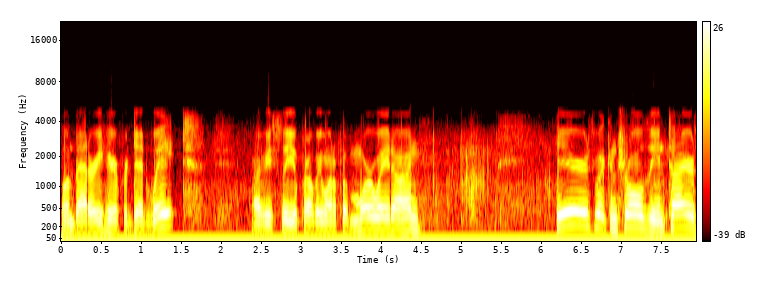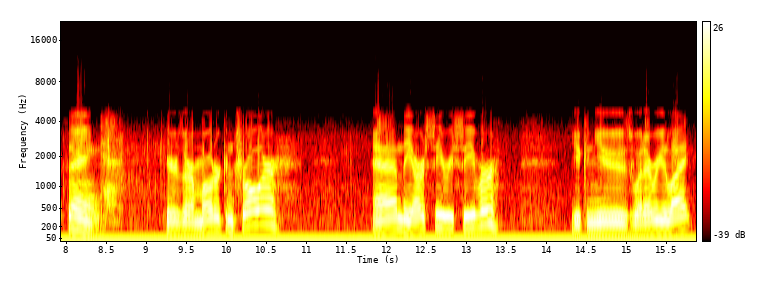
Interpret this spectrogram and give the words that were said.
one battery here for dead weight. Obviously you'll probably want to put more weight on. Here's what controls the entire thing. Here's our motor controller and the RC receiver. You can use whatever you like.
